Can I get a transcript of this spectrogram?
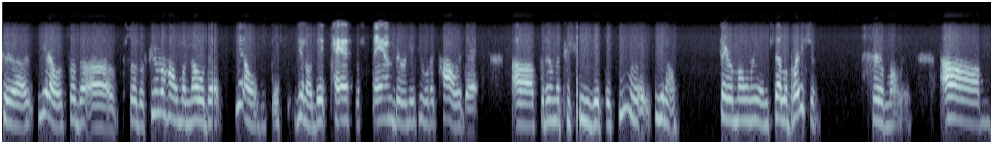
to you know, so the uh, so the funeral home will know that you know, if, you know, they passed the standard, if you want to call it that, uh, for them to proceed with the funeral, you know, ceremony and celebration ceremony. Um,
